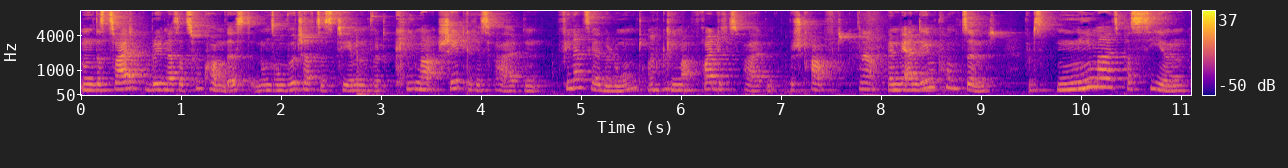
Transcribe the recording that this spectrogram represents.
Und das zweite Problem, das dazukommt, ist, in unserem Wirtschaftssystem wird klimaschädliches Verhalten finanziell belohnt und klimafreundliches Verhalten bestraft. Ja. Wenn wir an dem Punkt sind, wird es niemals passieren,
